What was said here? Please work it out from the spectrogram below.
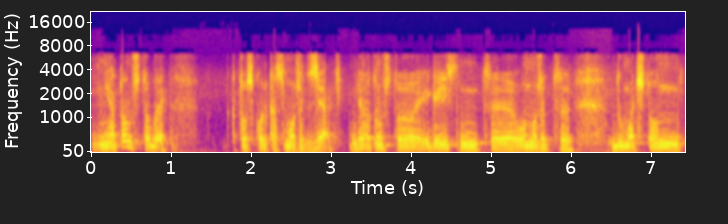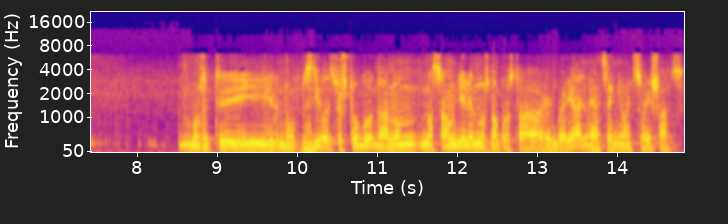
не о том, чтобы кто сколько сможет взять. Дело в том, что эгоист, э, он может э, думать, что он может и ну, сделать все что угодно, но на самом деле нужно просто как бы реально оценивать свои шансы.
